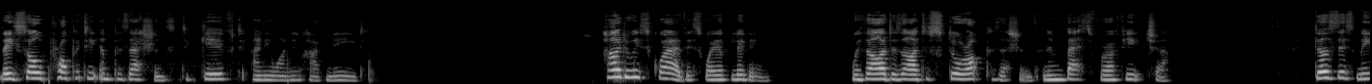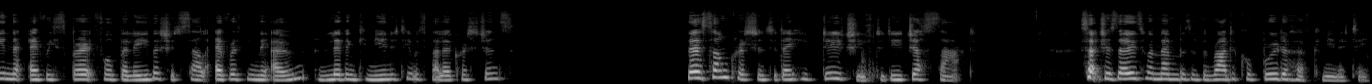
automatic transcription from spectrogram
they sold property and possessions to give to anyone who had need. How do we square this way of living with our desire to store up possessions and invest for our future? Does this mean that every spirit-filled believer should sell everything they own and live in community with fellow Christians? There are some Christians today who do choose to do just that, such as those who are members of the radical Bruderhof community,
